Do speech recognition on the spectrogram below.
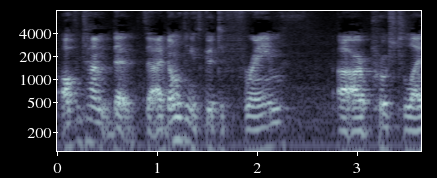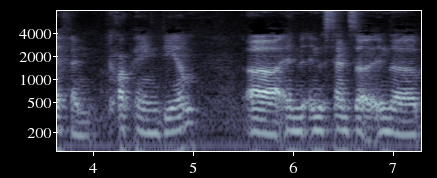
oftentimes that, that I don't think it's good to frame uh, our approach to life and carpe diem uh, in, in the sense of, in the,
